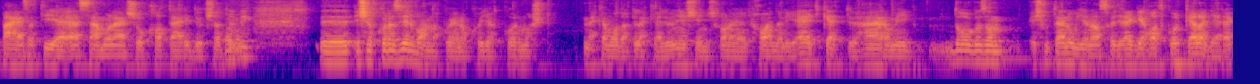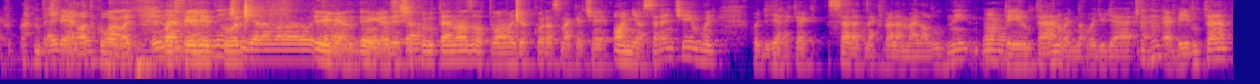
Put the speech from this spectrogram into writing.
pályázati elszámolások, határidők, stb. Uh-huh. És akkor azért vannak olyanok, hogy akkor most nekem oda le kell ülni, és én is van olyan, hogy hajnali egy, kettő, háromig dolgozom, és utána ugyanaz, hogy reggel hatkor kell a gyerek, vagy fél hatkor, vagy, vagy fél hétkor. Arra, hogy igen, igen, és akkor utána az ott van, hogy akkor azt meg kell csinálni. Annyi a szerencsém, hogy, hogy a gyerekek szeretnek velem elaludni uh-huh. délután, vagy, vagy ugye uh-huh. ebéd után,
